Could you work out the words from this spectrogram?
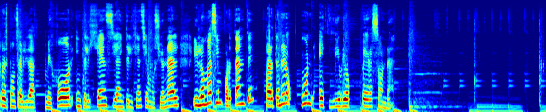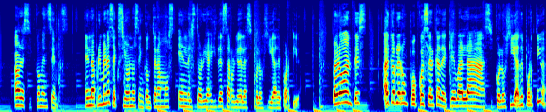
responsabilidad mejor, inteligencia, inteligencia emocional y lo más importante, para tener un equilibrio personal. Ahora sí, comencemos. En la primera sección nos encontramos en la historia y desarrollo de la psicología deportiva. Pero antes, hay que hablar un poco acerca de qué va la psicología deportiva.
